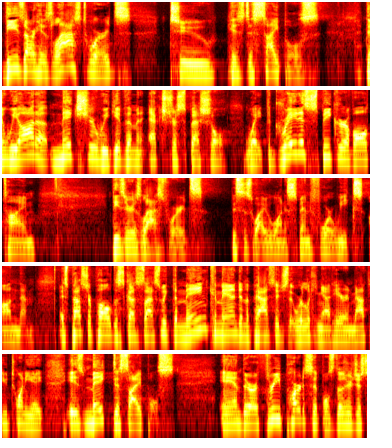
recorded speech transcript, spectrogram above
these are his last words to his disciples, then we ought to make sure we give them an extra special weight. The greatest speaker of all time, these are his last words. This is why we want to spend four weeks on them. As Pastor Paul discussed last week, the main command in the passage that we're looking at here in Matthew 28 is make disciples. And there are three participles, those are just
